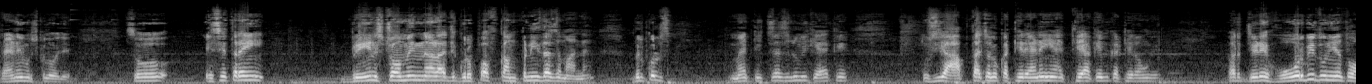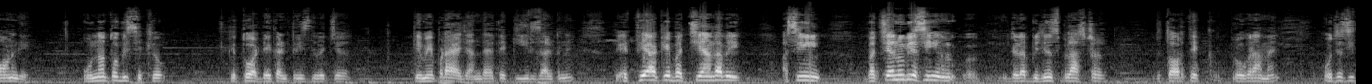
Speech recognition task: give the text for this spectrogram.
ਰਹਿਣੀ ਮੁਸ਼ਕਲ ਹੋ ਜੇ। ਸੋ ਇਸੇ ਤਰ੍ਹਾਂ ਹੀ ਬ੍ਰੇਨਸਟਾਰਮਿੰਗ ਨਾਲ ਅੱਜ ਗਰੁੱਪ ਆਫ ਕੰਪਨੀ ਦਾ ਜ਼ਮਾਨਾ ਹੈ। ਬਿਲਕੁਲ ਮੈਂ ਟੀਚਰਸ ਨੂੰ ਵੀ ਕਿਹਾ ਕਿ ਤੁਸੀਂ ਆਪ ਤਾਂ ਚਲੋ ਇਕੱਠੇ ਰਹਿਣੇ ਹੀ ਆ, ਇੱਥੇ ਆ ਕੇ ਵੀ ਇਕੱਠੇ ਰਹੋਗੇ। ਪਰ ਜਿਹੜੇ ਹੋਰ ਵੀ ਦੁਨੀਆ ਤੋਂ ਆਉਣਗੇ, ਉਹਨਾਂ ਤੋਂ ਵੀ ਸਿੱਖਿਓ ਕਿ ਤੁਹਾਡੇ ਕੰਟਰੀਜ਼ ਦੇ ਵਿੱਚ ਕਿਵੇਂ ਪੜਾਇਆ ਜਾਂਦਾ ਹੈ ਤੇ ਕੀ ਰਿਜ਼ਲਟ ਨੇ। ਤੇ ਇੱਥੇ ਆ ਕੇ ਬੱਚਿਆਂ ਦਾ ਵੀ ਅਸੀਂ ਬੱਚਿਆਂ ਨੂੰ ਵੀ ਅਸੀਂ ਜਿਹੜਾ ਬਿਜ਼ਨਸ ਬਲਾਸਟਰ ਦੇ ਤੌਰ ਤੇ ਇੱਕ ਪ੍ਰੋਗਰਾਮ ਹੈ। ਉਹ 'ਚ ਅਸੀਂ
